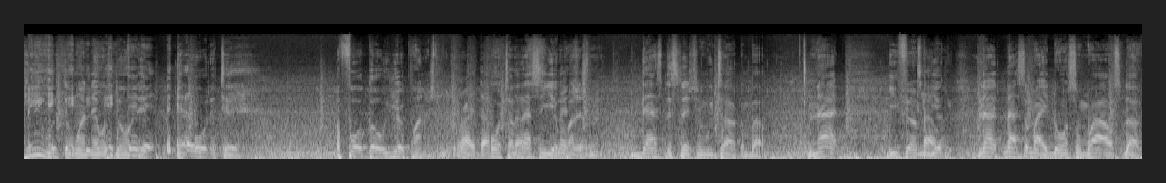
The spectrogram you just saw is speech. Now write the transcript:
he was the one that was doing Did it in order to forego your punishment, Right, that's- or to that's lessen your snitching. punishment. That's the snitching we talking about. Not you feel Tell me? 'em. Not not somebody doing some wild stuff,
